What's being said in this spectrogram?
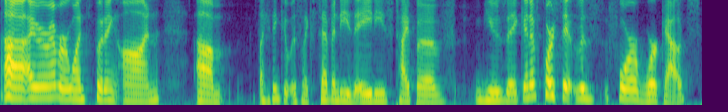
I remember once putting on, um, I think it was like 70s, 80s type of music. And of course, it was for workouts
